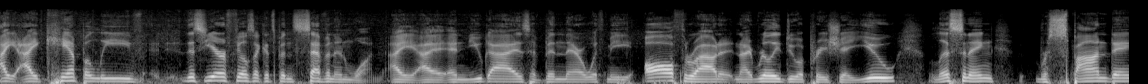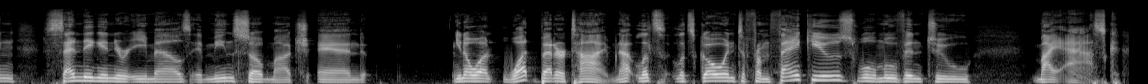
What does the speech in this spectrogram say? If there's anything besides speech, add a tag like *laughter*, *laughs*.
I I can't believe this year feels like it's been seven and one. I, I and you guys have been there with me all throughout it, and I really do appreciate you listening, responding, sending in your emails. It means so much, and you know what? What better time? Now let's let's go into from thank yous. We'll move into my ask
